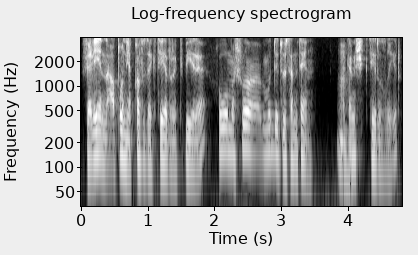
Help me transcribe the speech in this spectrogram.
فعليا أعطوني قفزة كتير كبيرة هو مشروع مدته سنتين. ما كانش كتير صغير.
